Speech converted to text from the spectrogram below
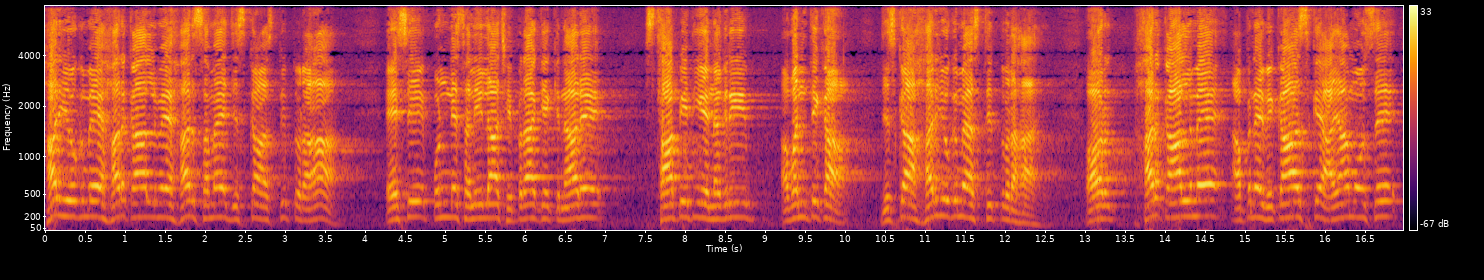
हर युग में, हर काल में, हर समय जिसका अस्तित्व रहा, ऐसे पुण्य सलीला छिपरा के किनारे स्थापित ये नगरी अवंतिका, जिसका हर युग में अस्तित्व रहा है। और हर काल में अपने विकास के आयामों से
